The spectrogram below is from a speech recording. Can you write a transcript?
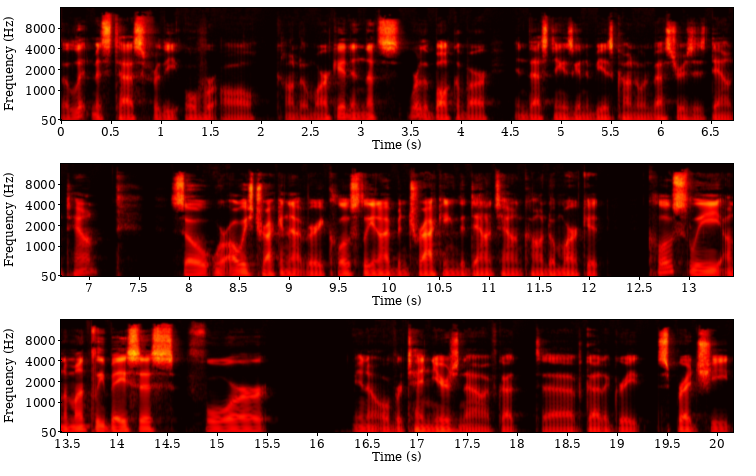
the litmus test for the overall condo market, and that's where the bulk of our investing is going to be as condo investors is downtown. So we're always tracking that very closely, and I've been tracking the downtown condo market closely on a monthly basis for you know over 10 years now. I've got uh, i've got a great spreadsheet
